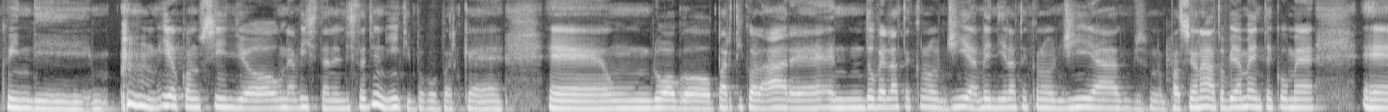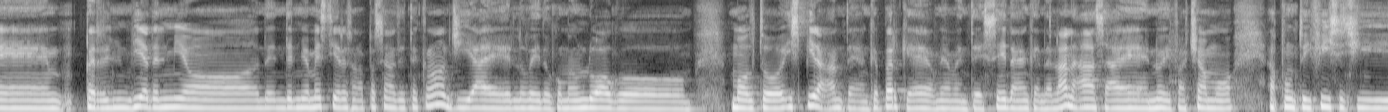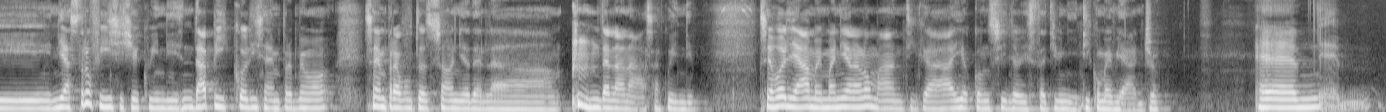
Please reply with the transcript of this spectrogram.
Quindi io consiglio una visita negli Stati Uniti proprio perché è un luogo particolare dove la tecnologia, vedi la tecnologia, sono appassionato ovviamente come eh, per via del mio, de, del mio mestiere sono appassionato di tecnologia e lo vedo come un luogo molto ispirante anche perché ovviamente è sede anche della NASA e noi facciamo appunto i fisici, gli astrofisici e quindi da piccoli sempre abbiamo sempre avuto il sogno della, della NASA, quindi se vogliamo in maniera romantica io consiglio gli Stati Uniti come viaggio. Eh,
